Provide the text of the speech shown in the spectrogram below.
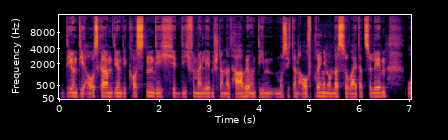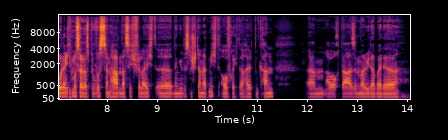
die und die Ausgaben, die und die Kosten, die ich, die ich für meinen Lebensstandard habe und die muss ich dann aufbringen, um das so weiterzuleben. Oder ich muss ja das Bewusstsein haben, dass ich vielleicht äh, einen gewissen Standard nicht aufrechterhalten kann. Ähm, aber auch da sind wir wieder bei der,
